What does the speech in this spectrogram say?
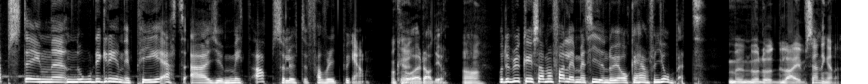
Epstein eh, Nordegren i P1 är ju mitt absolut favoritprogram Okej. på radio. Ja. Och det brukar ju sammanfalla med tiden då jag åker hem från jobbet. Men vadå, livesändningarna?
